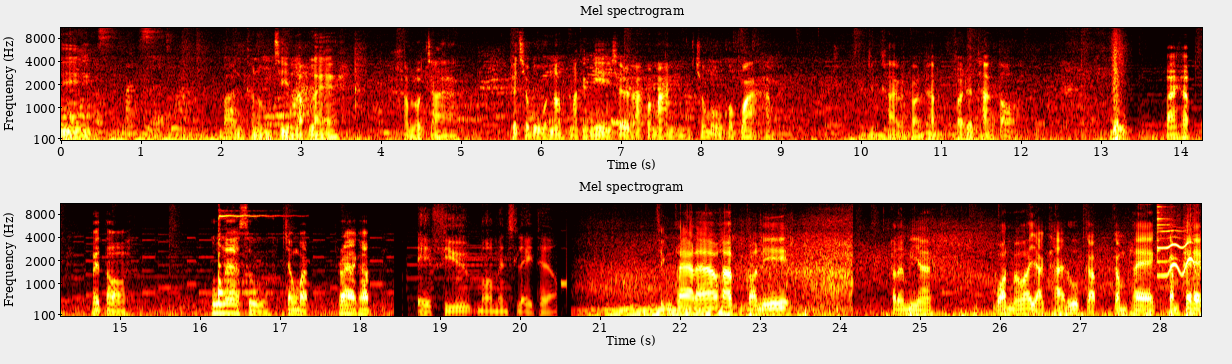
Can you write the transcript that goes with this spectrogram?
ที่บ้านขนมจีนรับแลขับรถจากเพชรบูรณ์เนาะมาถึงนี่ใช้เวลาประมาณชั่วโมงกว่าๆครับไปกินข้าวกันก่อนครับก็เดินทางต่อ ไปครับ ไปต่อ มุ่งหน้าสู่จังหวัดแพร่ครับ A few moments later. ถึงแพร่แล้วครับ ตอนนี้ภรรเมียวอนมาว่าอยากถ่ายรูปกับกำแพงกำแพง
